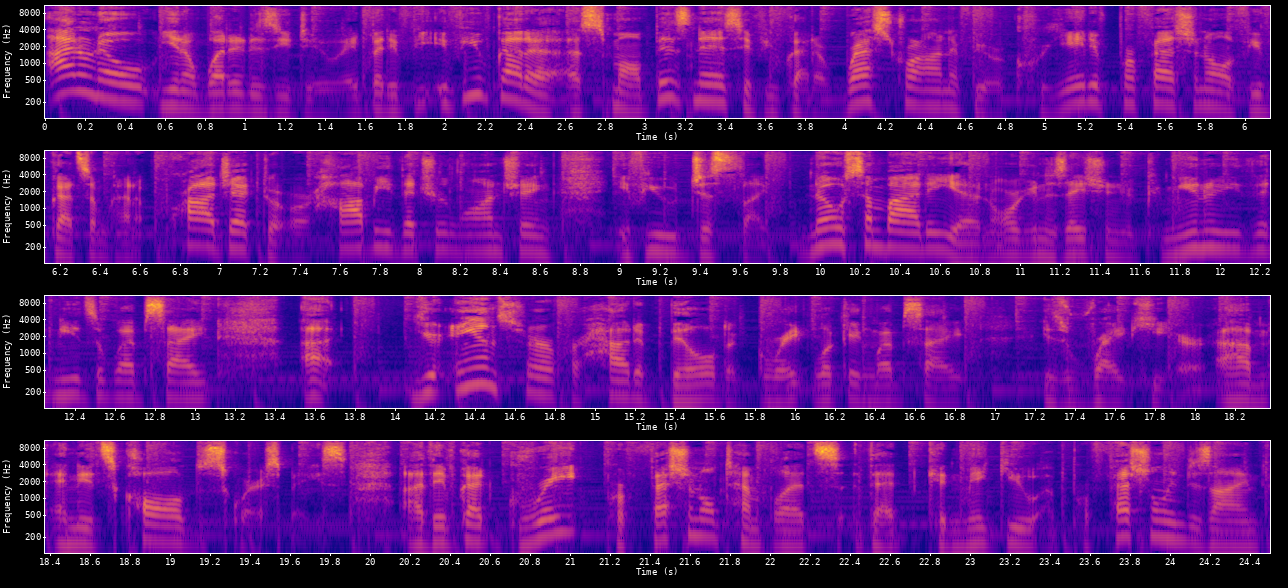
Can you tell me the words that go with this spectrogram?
I don't know, you know, what it is you do, but if, you, if you've got a, a, small business, if you've got a restaurant, if you're a creative professional, if you've got some kind of project or, or hobby that you're launching, if you just like know somebody, an organization, your community that needs a website, uh, your answer for how to build a great looking website is right here, um, and it's called Squarespace. Uh, they've got great professional templates that can make you a professionally designed,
